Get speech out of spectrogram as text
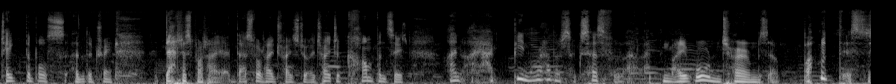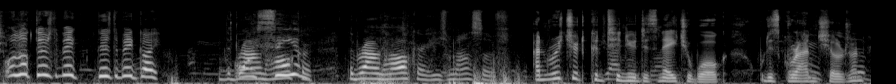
take the bus and the train. That is what I. That's what I try to do. I try to compensate, and I have been rather successful in my own terms about this. Oh look, there's the big, there's the big guy, the brown see hawker. him. The brown hawker, he's massive. And Richard continued his nature walk with his grandchildren,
